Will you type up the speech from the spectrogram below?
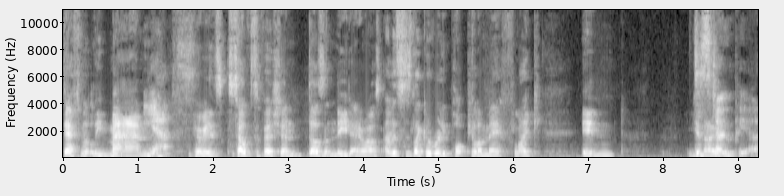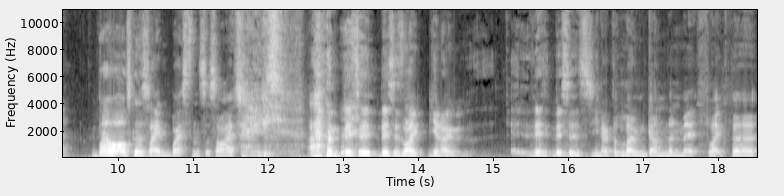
definitely man. Yes. Who is self sufficient, doesn't need anyone else, and this is like a really popular myth, like in you know. Dystopia. Well, I was going to say in Western society. um, this is this is like you know, this this is you know the lone gunman myth, like the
